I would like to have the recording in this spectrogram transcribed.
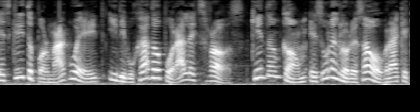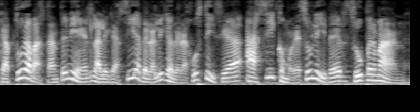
escrito por Mark Waid y dibujado por Alex Ross. Kingdom Come es una gloriosa obra que captura bastante bien la legacía de la Liga de la Justicia, así como de su líder, Superman.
